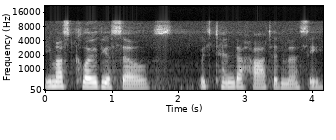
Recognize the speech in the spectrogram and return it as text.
you must clothe yourselves with tender hearted mercy,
